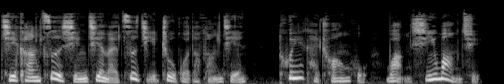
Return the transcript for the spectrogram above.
嵇康自行进来自己住过的房间，推开窗户往西望去，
